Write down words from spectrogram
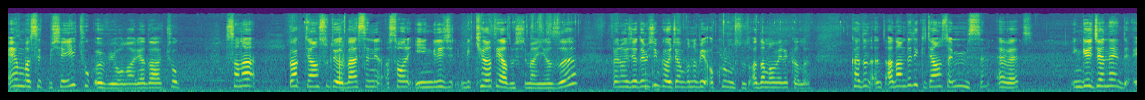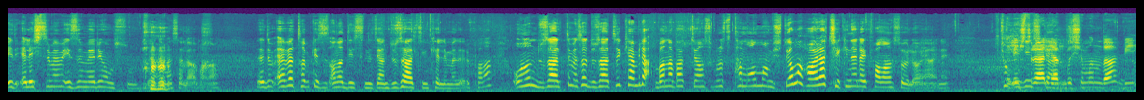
En basit bir şeyi çok övüyorlar ya da çok sana bak Cansu diyor ben seni sonra İngilizce bir kağıt yazmıştım ben yazı. Ben hoca demiştim ki hocam bunu bir okur musunuz? Adam Amerikalı. Kadın adam dedi ki Cansu emin misin? Evet. İngilizcene eleştirmeme izin veriyor musun? Dedi mesela bana. Dedim evet tabii ki siz ana dilsiniz yani düzeltin kelimeleri falan. Onun düzeltti mesela düzeltirken bile bana bak Cansu burası tam olmamış diyor ama hala çekinerek falan söylüyor yani. Çok Eleştirel yaklaşımın da bir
